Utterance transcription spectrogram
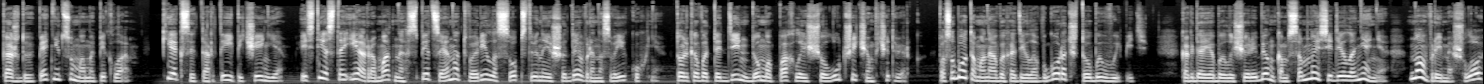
Каждую пятницу мама пекла. Кексы, торты и печенье. Из теста и ароматных специй она творила собственные шедевры на своей кухне. Только в этот день дома пахло еще лучше, чем в четверг. По субботам она выходила в город, чтобы выпить. Когда я был еще ребенком, со мной сидела няня, но время шло,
